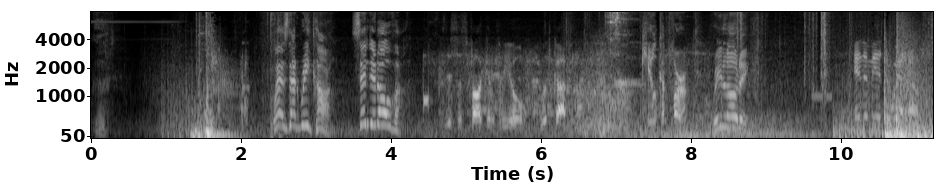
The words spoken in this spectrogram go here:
Good. Where's that recon? Send it over! This is Falcon 3-0. Good copy. Kill confirmed. Reloading! Enemy at the warehouse.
